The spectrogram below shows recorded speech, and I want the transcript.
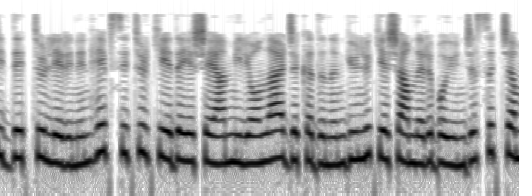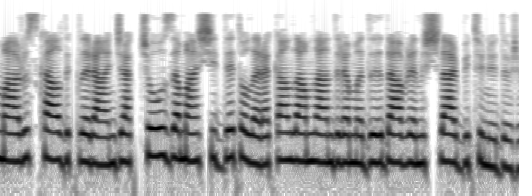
şiddet türlerinin hepsi Türkiye'de yaşayan milyonlarca kadının günlük yaşamları boyunca sıkça maruz kaldıkları ancak çoğu zaman şiddet olarak anlamlandıramadığı davranışlar bütünüdür.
